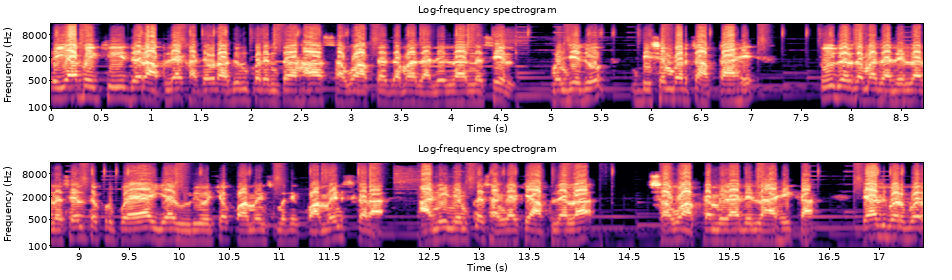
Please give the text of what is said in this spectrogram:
तर यापैकी जर आपल्या खात्यावर अजूनपर्यंत हा सहावा हप्ता जमा झालेला नसेल म्हणजे जो डिसेंबरचा हप्ता आहे तो जर जमा झालेला नसेल तर कृपया या व्हिडिओच्या कॉमेंट्समध्ये कॉमेंट्स करा आणि नेमकं सांगा की आपल्याला सहावा हप्ता मिळालेला आहे का? त्याचबरोबर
